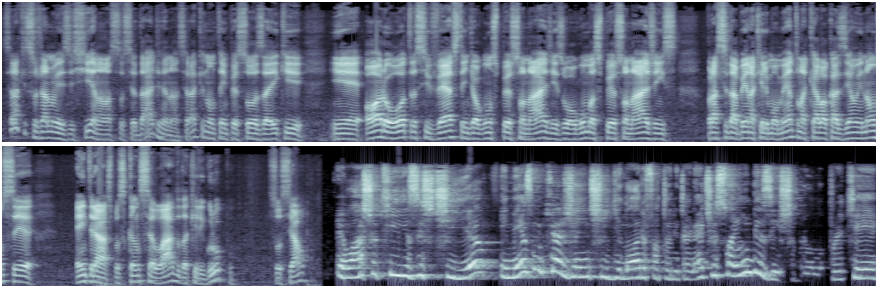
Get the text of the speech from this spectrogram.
Será que isso já não existia na nossa sociedade, Renan? Será que não tem pessoas aí que, é, hora ou outra, se vestem de alguns personagens ou algumas personagens para se dar bem naquele momento, naquela ocasião e não ser, entre aspas, cancelado daquele grupo social? Eu acho que existia, e mesmo que a gente ignore o fator internet, isso ainda existe, Bruno, porque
